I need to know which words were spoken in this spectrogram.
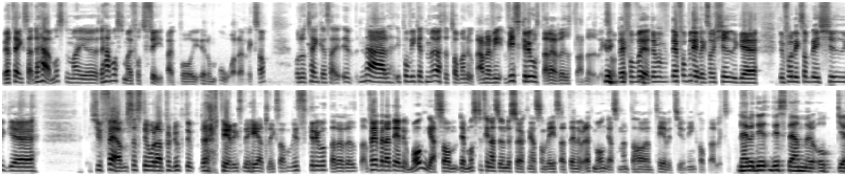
Men jag tänker så här, det här måste man ju, det här måste man ju fått feedback på genom åren. Liksom. Och då tänker jag så här, eh, när, på vilket möte tar man upp? Ja, men vi, vi skrotar den rutan nu. Liksom. Det, får, det, det får bli liksom 20... Det får liksom bli 20 25 så stora produktuppdateringsnyhet. Liksom. Vi skrotar den rutan. För jag menar, det är nog många som, det måste finnas undersökningar som visar att det är nog rätt många som inte har en TV-tune inkopplad. Liksom. Nej, men det, det stämmer. Och eh,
